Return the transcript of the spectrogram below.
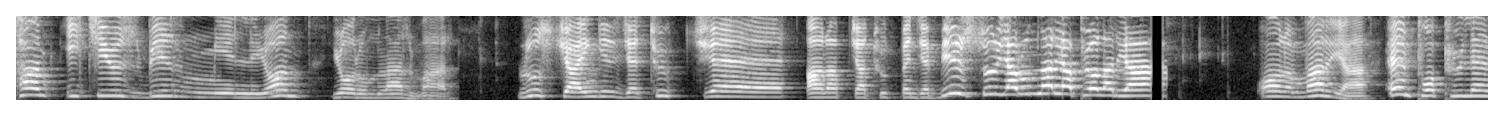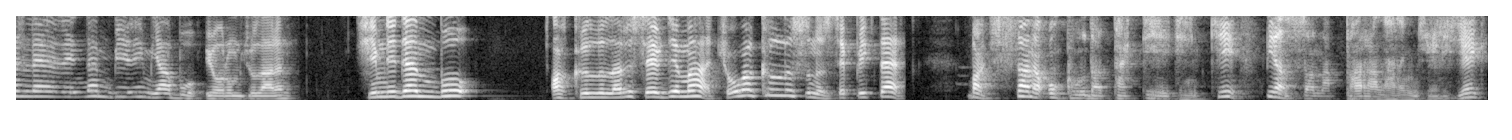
tam 201 milyon yorumlar var. Rusça, İngilizce, Türkçe, Arapça, Türkmence bir sürü yorumlar yapıyorlar ya. Oğlum var ya en popülerlerinden birim ya bu yorumcuların. Şimdiden bu akıllıları sevdim ha. Çok akıllısınız. Tebrikler. Bak sana o konuda takdir edeyim ki biraz sonra paraların gelecek.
